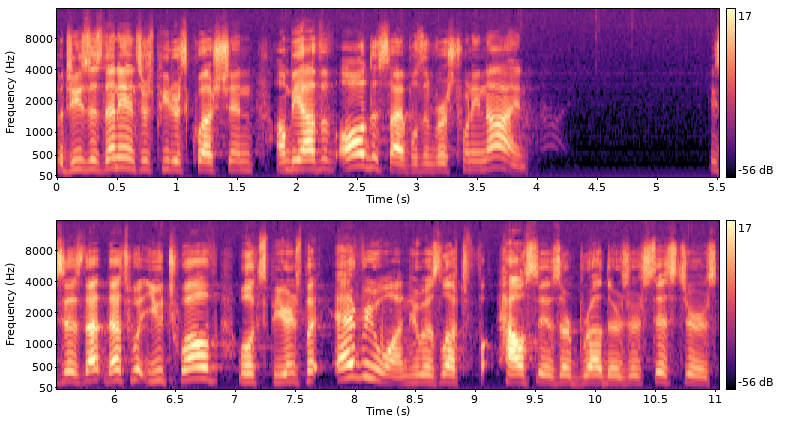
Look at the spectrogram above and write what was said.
But Jesus then answers Peter's question on behalf of all disciples in verse 29. He says that that's what you 12 will experience, but everyone who has left houses or brothers or sisters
